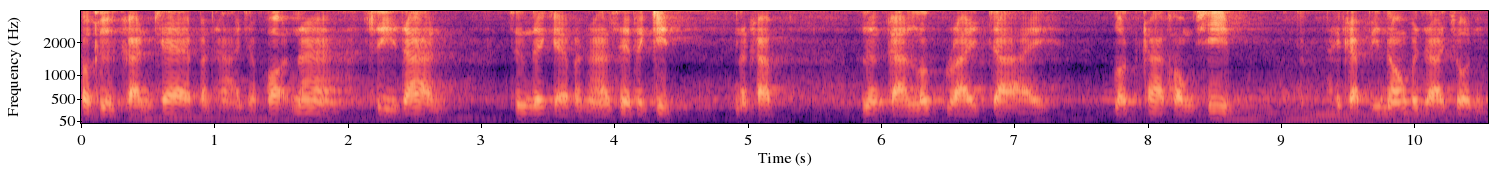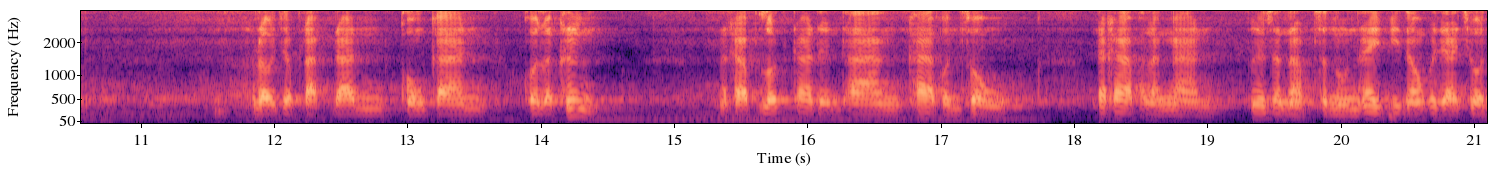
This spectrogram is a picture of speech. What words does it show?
ก็คือการแก้ปัญหาเฉพาะหน้า 4 ด้าน ซึ่งได้แก่ปัญหาเศรษฐกิจนะครับ เรื่องการลดรายจ่าย ลดค่าของชีพ ให้กับพี่น้องประชาชน เราจะผลักดันโครงการคนละครึ่งนะครับ ลดค่าเดินทาง ค่าขนส่งและค่าพลังงาน เพื่อสนับสนุนให้พี่น้องประชาชน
